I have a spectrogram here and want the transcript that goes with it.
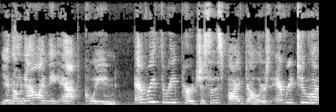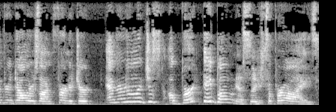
you know, now I'm the app queen. Every three purchases, $5. Every $200 on furniture. And there's just a birthday bonus, a surprise.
